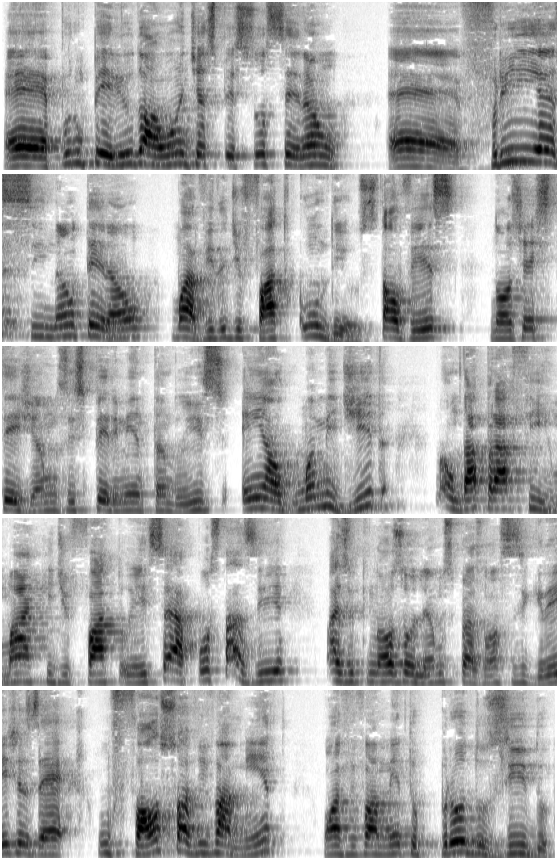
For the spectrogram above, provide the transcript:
é, por um período onde as pessoas serão é, frias e não terão uma vida de fato com Deus. Talvez nós já estejamos experimentando isso em alguma medida. Não dá para afirmar que de fato isso é apostasia, mas o que nós olhamos para as nossas igrejas é um falso avivamento, um avivamento produzido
